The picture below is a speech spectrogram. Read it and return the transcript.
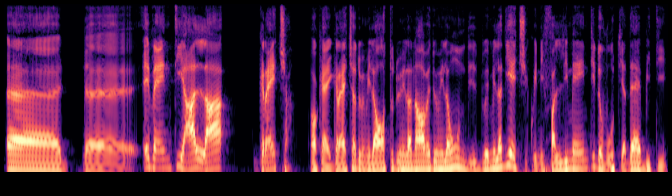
eh, eh, eventi alla Grecia. Ok, Grecia 2008, 2009, 2011, 2010, quindi fallimenti dovuti a debiti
